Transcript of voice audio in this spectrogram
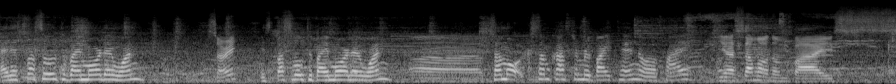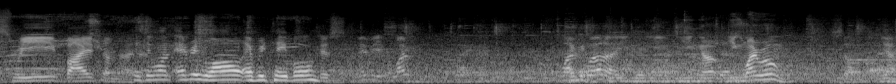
And it's possible to buy more than one. Sorry. It's possible to buy more than one. Uh, Some some customer buy ten or five yeah, some of them buy three, five, something like because they want every wall, every table. Just maybe one, one color in, in, in, uh, in one room. So yeah.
